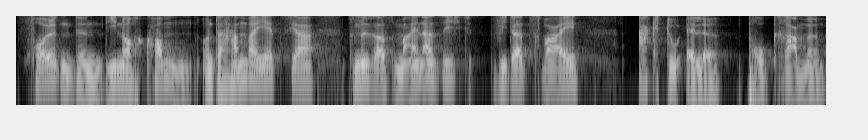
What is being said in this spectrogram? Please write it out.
folgenden, die noch kommen. Und da haben wir jetzt ja, zumindest aus meiner Sicht, wieder zwei aktuelle Programme,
